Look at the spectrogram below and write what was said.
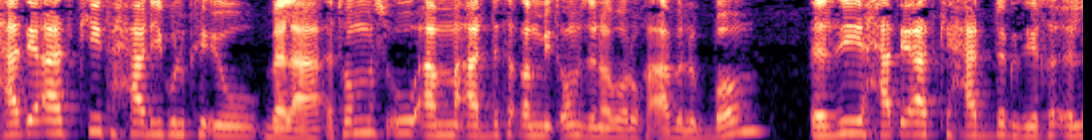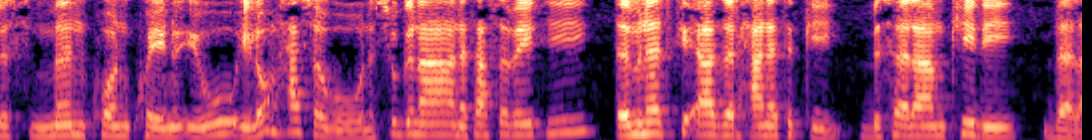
ሓጢኣትኪ ተሓዲጉልኪ እዩ በላ። እቶም ምስኡ ኣብ መኣዲ ተቐሚጦም ዝነበሩ ከዓ ብልቦም እዚ ሓጢኣት ኪሓድግ ዝኽእልስ መን ኮን ኮይኑ እዩ? ኢሎም ሓሰቡ ንሱ ግና ነታ ሰበይቲ እምነትኪ እያ ዘድሓነትኪ ብሰላም ኪዲ በላ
